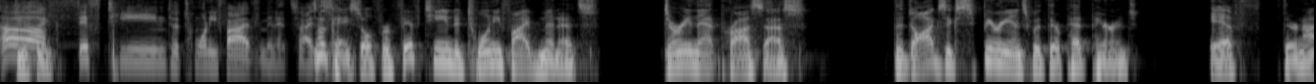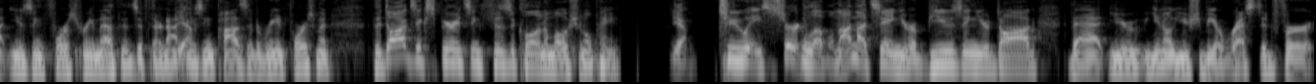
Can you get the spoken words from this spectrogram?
Uh, think? fifteen to twenty-five minutes. I'd Okay, say. so for 15 to 25 minutes during that process, the dog's experience with their pet parent, if they're not using force free methods, if they're not Yeah. using positive reinforcement, the dog's experiencing physical and emotional pain. Yeah. To a certain level. Now, I'm not saying you're abusing your dog, that you, you know, you should be arrested for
